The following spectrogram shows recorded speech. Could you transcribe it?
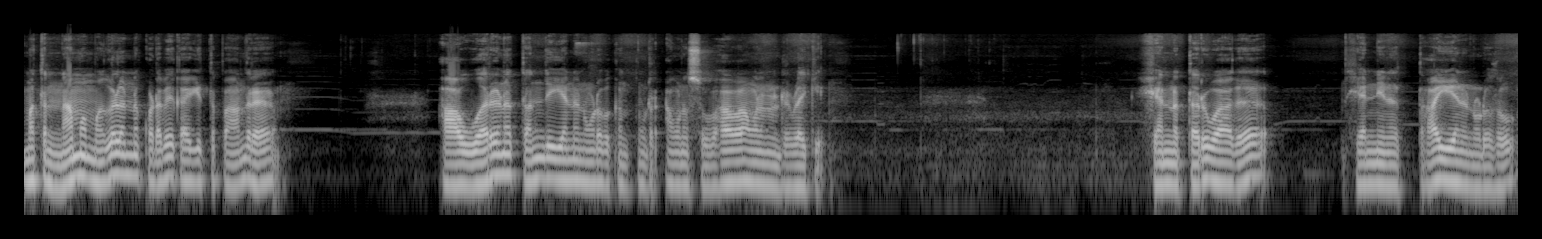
ಮತ್ತು ನಮ್ಮ ಮಗಳನ್ನು ಕೊಡಬೇಕಾಗಿತ್ತಪ್ಪ ಅಂದ್ರೆ ಆ ವರ್ಣ ತಂದೆಯನ್ನು ನೋಡ್ಬೇಕಂತ ನೋಡ್ರಿ. ಅವನ ಸ್ವಭಾವ, ಅವನ ನಡವಳಿಕೆ. ಹೆಣ್ಣು ತರುವಾಗ ಹೆಣ್ಣಿನ ತಾಯಿಯನ್ನು ನೋಡೋದು.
